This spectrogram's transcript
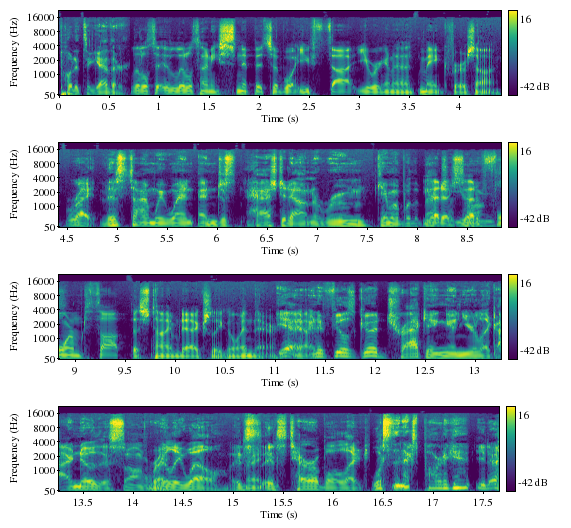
put it together. little t- little tiny snippets of what you thought you were gonna make for a song. Right. This time we went and just hashed it out in a room, came up with a You had batch a of you had a formed thought this time to actually go in there. Yeah, and it feels good tracking, and you're like, I know this song Right. really well. It's Right. it's terrible. Like, what's the next part again? You know?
